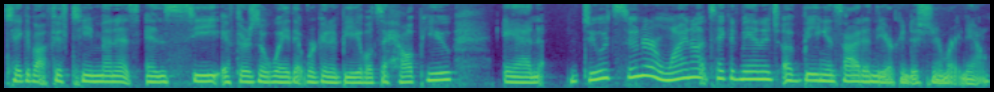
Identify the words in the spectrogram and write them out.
take about 15 minutes and see if there's a way that we're going to be able to help you and do it sooner. Why not take advantage of being inside in the air conditioning right now?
